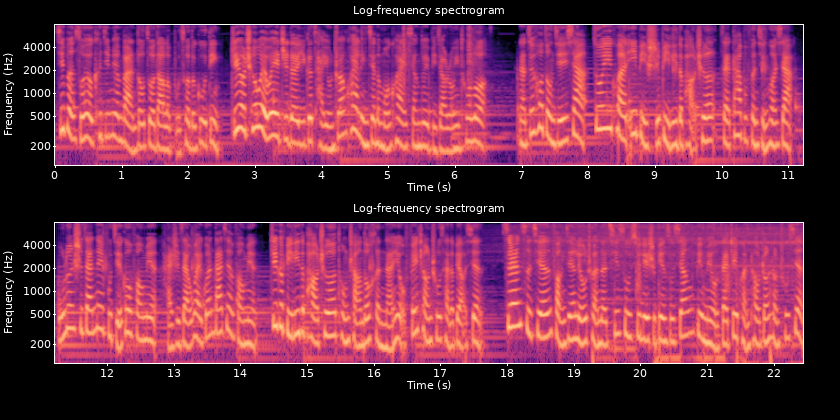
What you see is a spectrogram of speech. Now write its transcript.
基本所有科技面板都做到了不错的固定，只有车尾位置的一个采用砖块零件的模块相对比较容易脱落。那最后总结一下，作为一款一比十比例的跑车，在大部分情况下，无论是在内部结构方面，还是在外观搭建方面，这个比例的跑车通常都很难有非常出彩的表现。虽然此前坊间流传的七速序列式变速箱并没有在这款套装上出现，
